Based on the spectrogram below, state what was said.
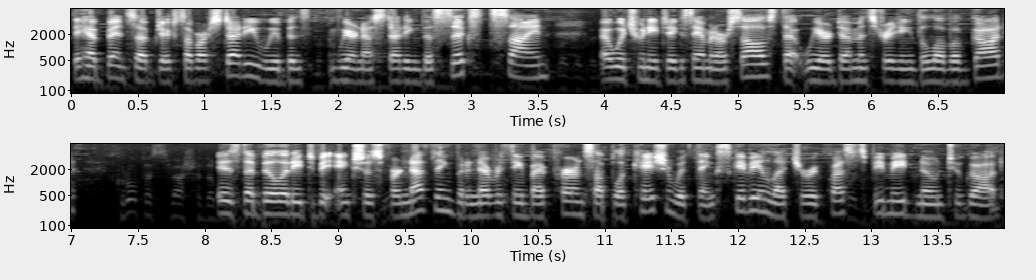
they have been subjects of our study. We've been we are now studying the sixth sign by which we need to examine ourselves that we are demonstrating the love of God is the ability to be anxious for nothing, but in everything by prayer and supplication with thanksgiving, let your requests be made known to God.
